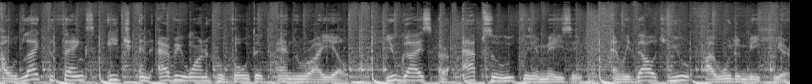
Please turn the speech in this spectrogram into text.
I would like to thank each and everyone who voted Andrew Rayel. You guys are absolutely amazing, and without you, I wouldn't be here.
